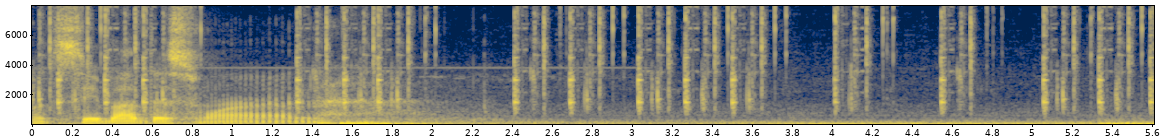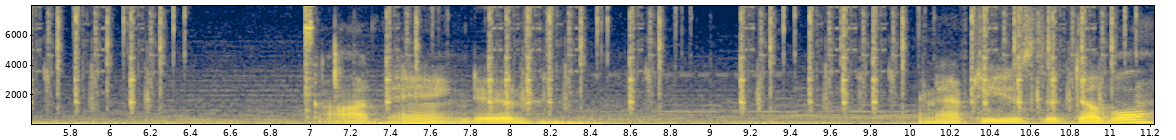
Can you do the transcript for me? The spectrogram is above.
Let's see about this one. God dang, dude. Gonna have to use the double.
